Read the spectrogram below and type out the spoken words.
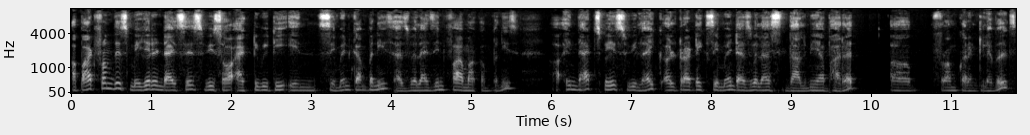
apart from this major indices, we saw activity in cement companies as well as in pharma companies. Uh, in that space, we like Ultratech Cement as well as Dalmia Bharat from current levels.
